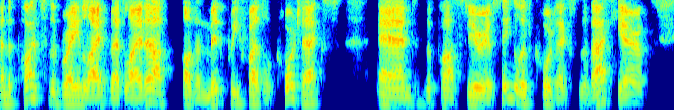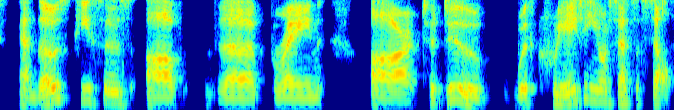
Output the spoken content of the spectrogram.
And the parts of the brain light, that light up are the mid prefrontal cortex and the posterior cingulate cortex in the back here. And those pieces of the brain are to do with creating your sense of self.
